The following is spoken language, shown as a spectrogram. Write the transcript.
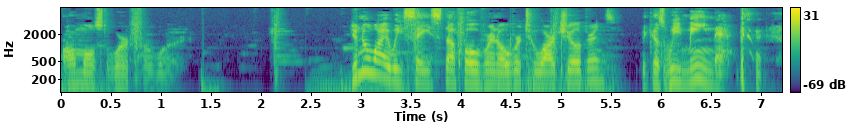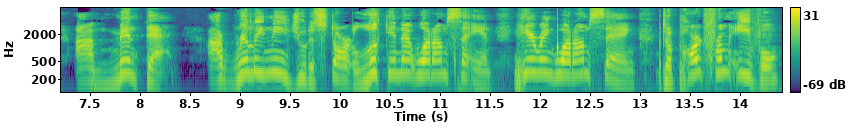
Almost word for word. You know why we say stuff over and over to our children's? Because we mean that. I meant that. I really need you to start looking at what I'm saying, hearing what I'm saying, depart from evil,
